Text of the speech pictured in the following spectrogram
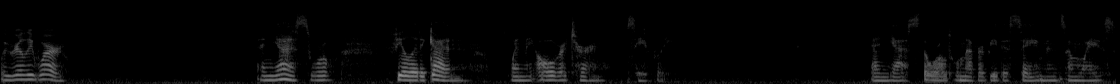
We really were. And yes, we'll feel it again when they all return safely. And yes, the world will never be the same in some ways.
